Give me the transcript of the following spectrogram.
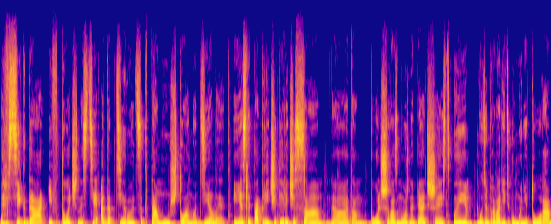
всегда и в точности адаптируется к тому, что оно делает. И если по 3-4 часа, а, там больше, возможно, 5-6, мы будем проводить у монитора,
